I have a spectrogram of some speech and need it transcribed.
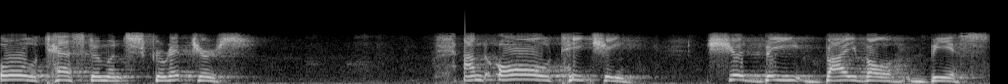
Old Testament scriptures. And all teaching should be Bible based.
